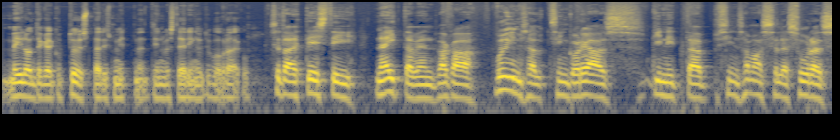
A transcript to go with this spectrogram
meil on tegelikult töös päris mitmed investeeringud juba praegu. seda, et Eesti näitab end väga võimsalt siin Koreas, kinnitab siinsamas selles suures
